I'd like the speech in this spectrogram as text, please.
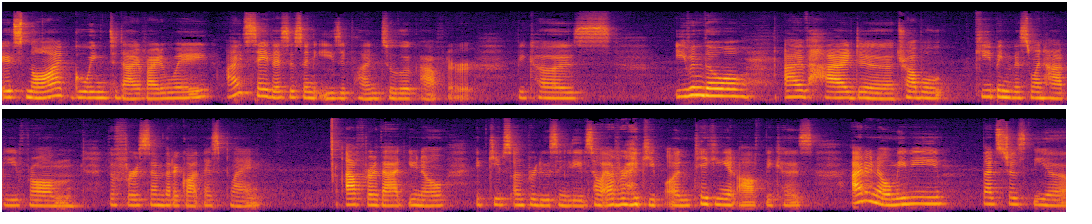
it's not going to die right away. I'd say this is an easy plant to look after because even though I've had uh, trouble keeping this one happy from the first time that I got this plant, after that, you know, it keeps on producing leaves. However, I keep on taking it off because I don't know, maybe that's just the uh,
